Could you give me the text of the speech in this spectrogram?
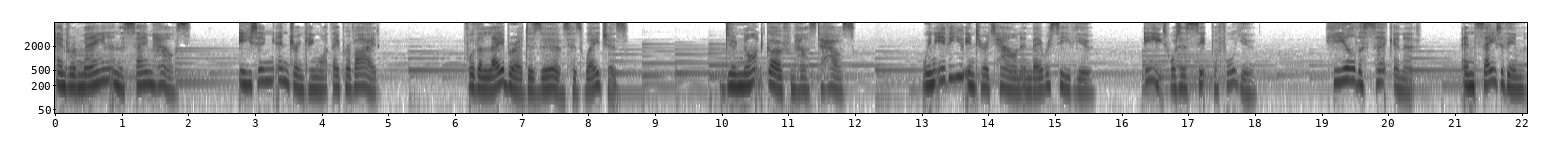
And remain in the same house, eating and drinking what they provide. For the labourer deserves his wages. Do not go from house to house. Whenever you enter a town and they receive you, eat what is set before you. Heal the sick in it, and say to them,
